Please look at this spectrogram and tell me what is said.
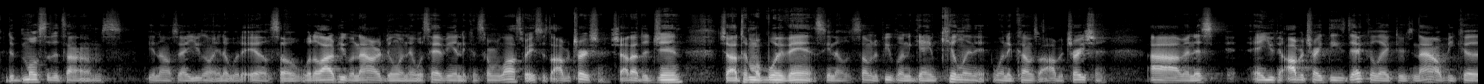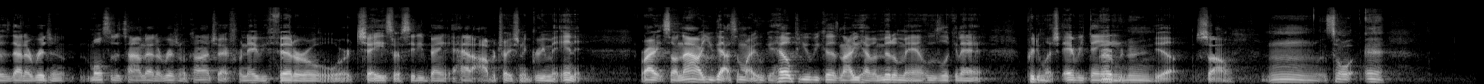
the, most of the times, you know what I'm saying, you're going to end up with an L. So what a lot of people now are doing and what's heavy in the consumer law space is arbitration. Shout out to Jen. Shout out to my boy Vance. You know, some of the people in the game killing it when it comes to arbitration. Um, and it's and you can arbitrate these debt collectors now because that original most of the time that original contract for Navy Federal or Chase or Citibank had an arbitration agreement in it, right? So now you got somebody who can help you because now you have a middleman who's looking at pretty much everything. Everything. Yeah. So So, and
